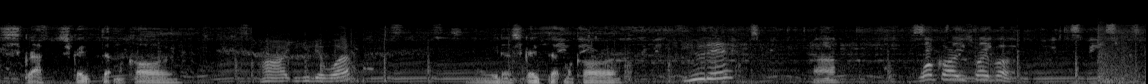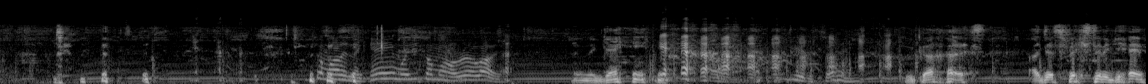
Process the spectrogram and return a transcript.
Scrap, scraped up my car. Huh? You did what? We done scraped up my car. You did? Huh? What car you scrape up? you talking about in the game or you talking about real life? In the game. Oh, you did the same. because I just fixed it again.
